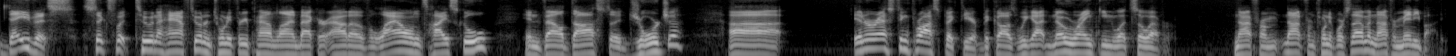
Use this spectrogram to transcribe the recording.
Davis, six foot two and a half, 223 pound linebacker out of Lowndes High School in Valdosta, Georgia. Uh, interesting prospect here because we got no ranking whatsoever. Not from not from 24/7, not from anybody.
